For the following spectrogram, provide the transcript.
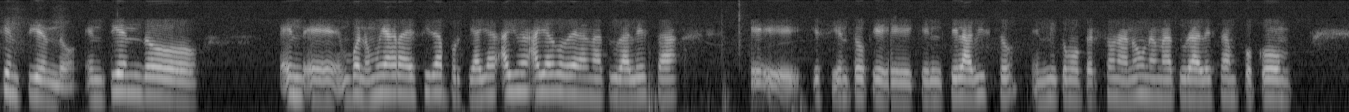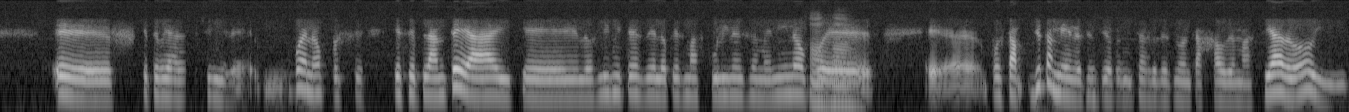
sí entiendo, entiendo, eh, bueno, muy agradecida porque hay, hay, hay algo de la naturaleza que siento que, que, él, que, él, ha visto en mí como persona, ¿no? Una naturaleza un poco, eh, ¿qué te voy a decir? bueno, pues que se plantea y que los límites de lo que es masculino y femenino, pues eh, pues yo también he sentido que muchas veces no he encajado demasiado y,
